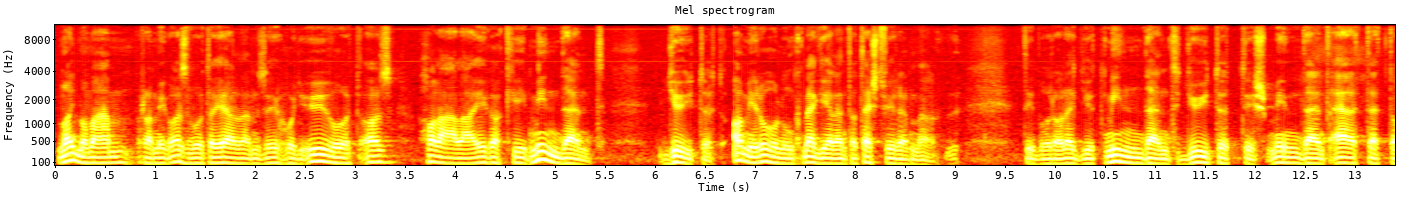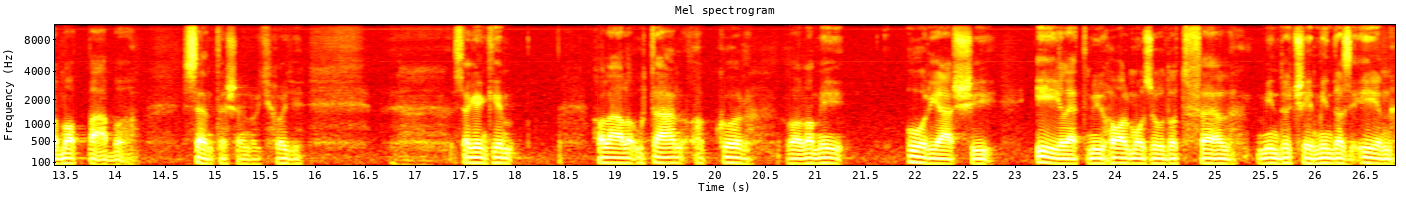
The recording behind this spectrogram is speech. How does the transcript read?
nagymamámra még az volt a jellemző, hogy ő volt az haláláig, aki mindent gyűjtött, ami rólunk megjelent a testvéremmel, Tiborral együtt, mindent gyűjtött és mindent eltett a mappába szentesen, úgyhogy szegénykém halála után akkor valami óriási életmű halmozódott fel, mind öcsém, mind az én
